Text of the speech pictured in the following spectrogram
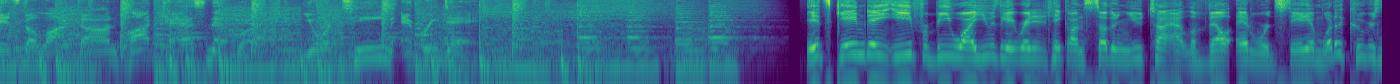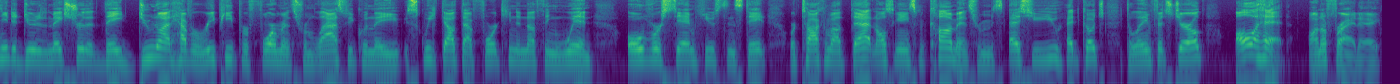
It's the Locked On Podcast Network, your team every day. It's game day eve for BYU as they get ready to take on Southern Utah at LaVell Edwards Stadium. What do the Cougars need to do to make sure that they do not have a repeat performance from last week when they squeaked out that 14 to nothing win over Sam Houston State? We're talking about that and also getting some comments from SUU head coach DeLane Fitzgerald all ahead on a Friday.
